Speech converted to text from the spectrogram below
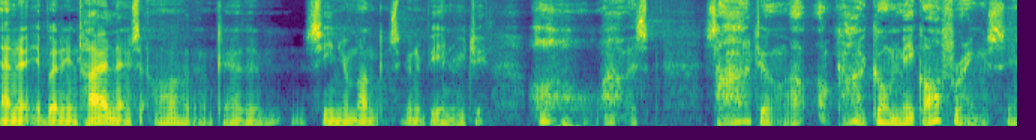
And it, but in Thailand, said, oh, okay, the senior monk is going to be in retreat. Oh, wow, it's sadhu. Oh, oh God, go and make offerings.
